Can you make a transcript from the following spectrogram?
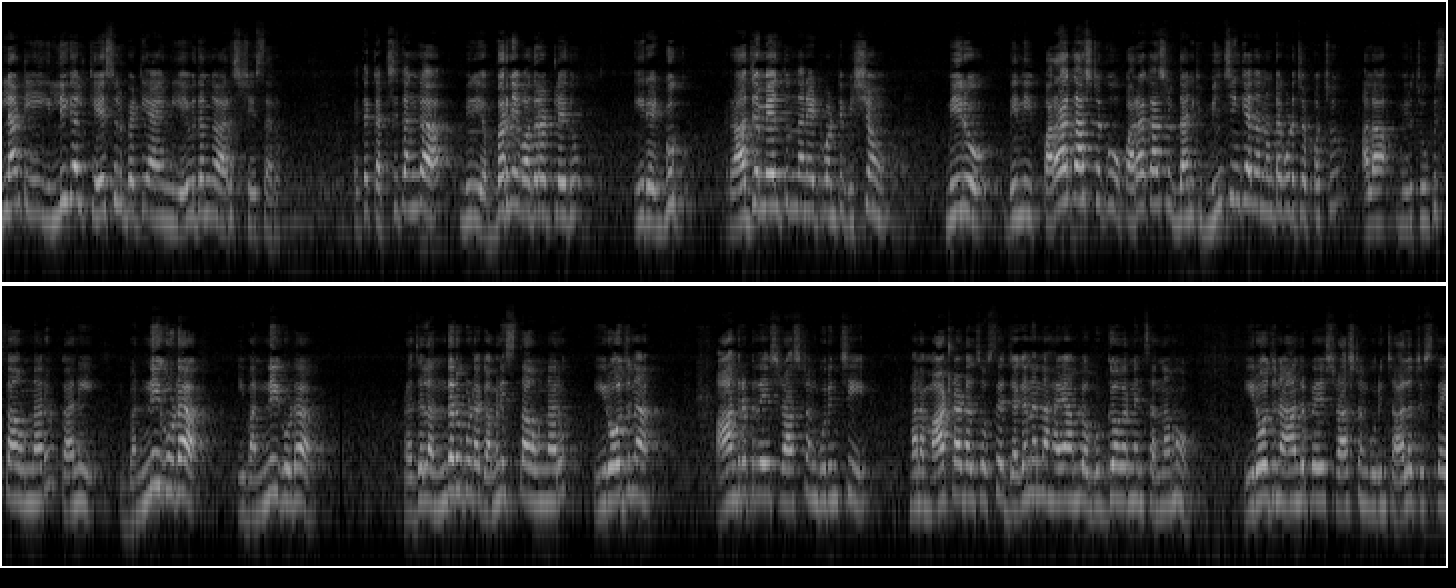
ఇలాంటి ఇల్లీగల్ కేసులు పెట్టి ఆయన్ని ఏ విధంగా అరెస్ట్ చేశారు? అయితే ఖచ్చితంగా మీరు ఎవ్వరిని వదలట్లేదు. ఈ రెడ్ బుక్ రాజ్యమేలుతుందనేటువంటి విషయం మీరు దీన్ని పరాకాష్ఠకు పరాకాష్ఠకు దానికి మించి ఇంకేదన్నా ఉంటే కూడా చెప్పొచ్చు. అలా మీరు చూపిస్తూ ఉన్నారు. కానీ ఇవన్నీ కూడా ఇవన్నీ కూడా ప్రజలందరూ కూడా గమనిస్తూ ఉన్నారు. ఈ రోజున ఆంధ్రప్రదేశ్ రాష్ట్రం గురించి మనం మాట్లాడాల్సి వస్తే జగనన్న హయాంలో గుడ్ గవర్నెన్స్ అన్నాము. ఈ రోజున ఆంధ్రప్రదేశ్ రాష్ట్రం గురించి ఆలోచిస్తే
